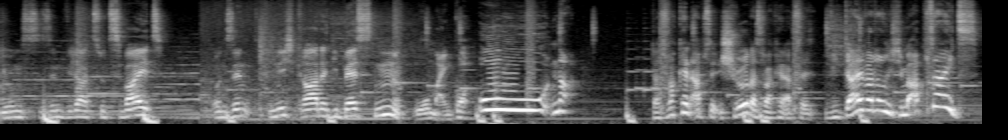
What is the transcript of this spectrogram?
Die Jungs sind wieder zu zweit. Und sind nicht gerade die Besten. Oh mein Gott. Oh, na. Das war kein Abseits. Ich schwöre, das war kein Abseits. Vidal war doch nicht im Abseits.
